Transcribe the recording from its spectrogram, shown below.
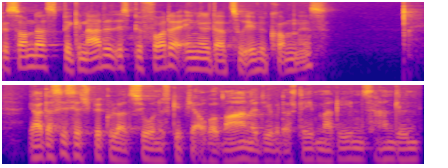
besonders begnadet ist, bevor der Engel da zu ihr gekommen ist? Ja, das ist jetzt Spekulation. Es gibt ja auch Romane, die über das Leben Mariens handeln.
